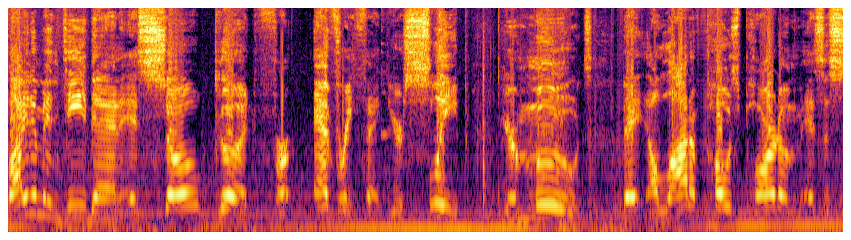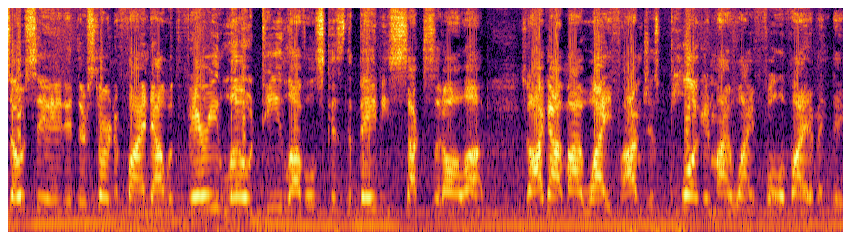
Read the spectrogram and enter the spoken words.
Vitamin D, man, is so good for everything your sleep, your moods. They, a lot of postpartum is associated, they're starting to find out, with very low D levels because the baby sucks it all up. So I got my wife, I'm just plugging my wife full of vitamin D.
